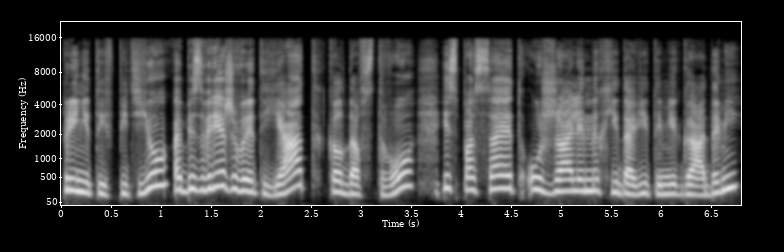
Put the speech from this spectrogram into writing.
принятый в питье, обезвреживает яд, колдовство и спасает ужаленных ядовитыми гадами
